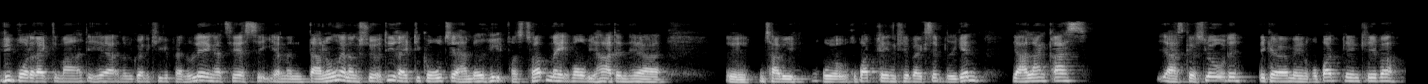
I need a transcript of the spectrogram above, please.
vi bruger det rigtig meget, det her, når vi går ind og kigger på annulleringer, til at se, jamen, der er nogle annoncører, de er rigtig gode til at have med helt fra toppen af, hvor vi har den her, øh, nu tager vi robotplæneklipper eksemplet igen. Jeg har langt græs, jeg skal slå det, det kan jeg med en robotplæneklipper,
